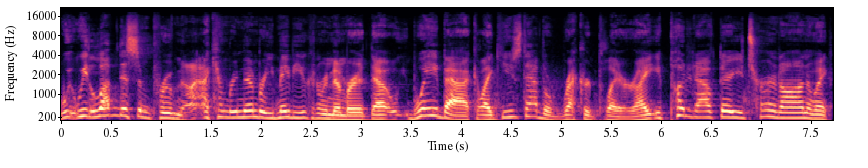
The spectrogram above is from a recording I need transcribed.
we, we love this improvement. I, I can remember, maybe you can remember it, that way back, like you used to have the record player, right? You put it out there, you turn it on, and like,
